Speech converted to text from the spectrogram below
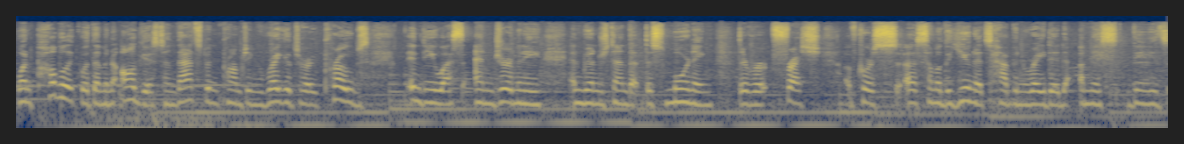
went public with them in August, and that's been prompting regulatory probes in the US and Germany. And we understand that this morning there were fresh, of course, uh, some of the units have been raided amidst these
